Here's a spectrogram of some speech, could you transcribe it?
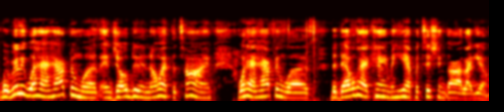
But really, what had happened was, and Job didn't know at the time, what had happened was the devil had came and he had petitioned God, like, "Yo,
